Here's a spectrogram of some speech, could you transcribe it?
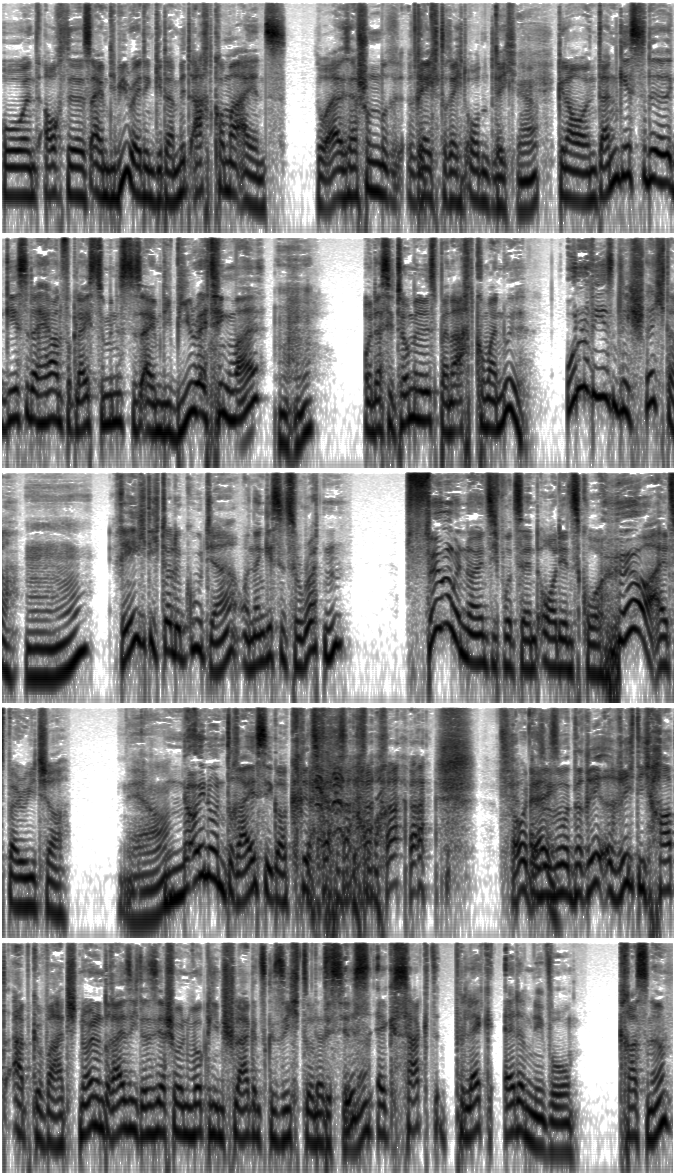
Und auch das IMDb-Rating geht da mit 8,1. So, ist ja schon recht, recht ordentlich. Dick, ja. Genau, und dann gehst du, gehst du daher und vergleichst zumindest das IMDb-Rating mal. Mhm. Und das die Terminal ist bei einer 8,0. Unwesentlich schlechter. Mhm. Richtig dolle gut, ja. Und dann gehst du zu Rotten. 95% Audience Score. Höher als bei Reacher. Ja. 39er Kritiker-Score. Oh, dang. also so ri- richtig hart abgewatscht. 39, das ist ja schon wirklich ein Schlag ins Gesicht, so ein das bisschen. ist ne? exakt Black Adam Niveau. Krass, ne?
